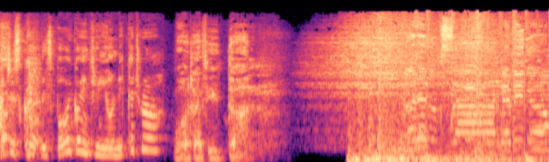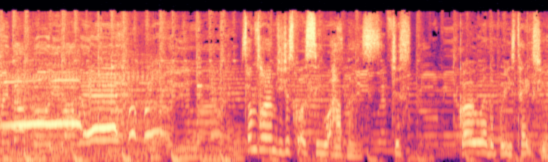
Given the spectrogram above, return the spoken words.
I just caught this boy going through your knicker drawer. What have you done? Sometimes you just gotta see what happens. Just go where the breeze takes you.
